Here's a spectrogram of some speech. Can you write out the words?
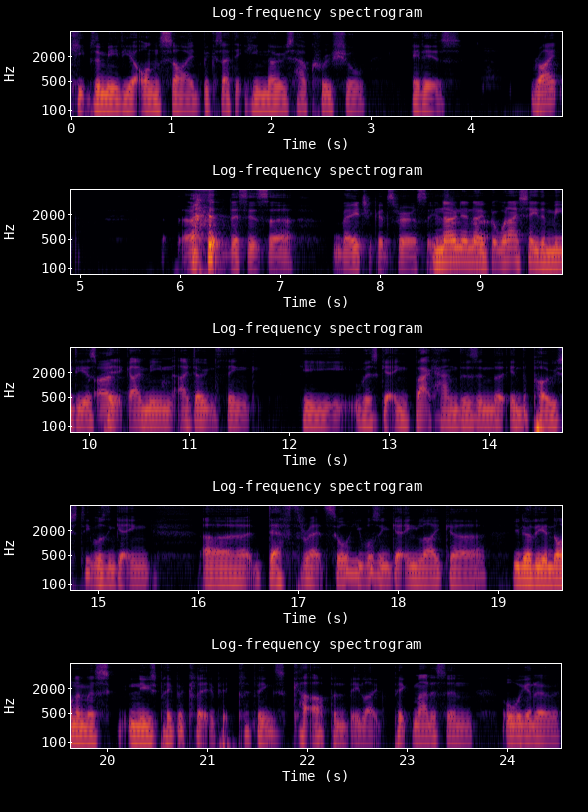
keep the media on side because I think he knows how crucial it is. Right? this is a major conspiracy. No, no, no. But when I say the media's I... pick, I mean I don't think he was getting backhanders in the in the post. He wasn't getting uh, death threats, or he wasn't getting like uh, you know the anonymous newspaper clip- clippings cut up and be like pick Maddison," or we're gonna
